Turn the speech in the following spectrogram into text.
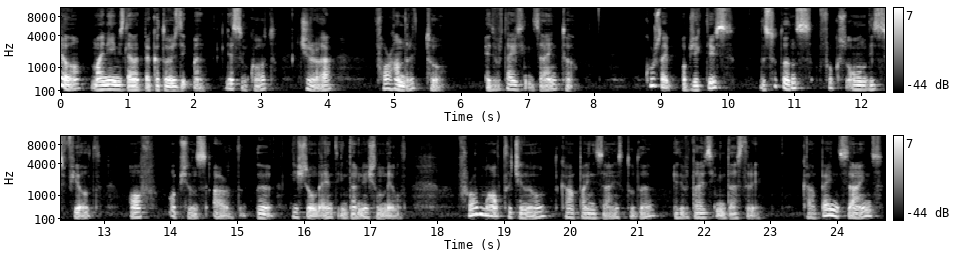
Hello, my name is Levent Bekato Özdikmen. Lesson code GRA 402 Advertising Design 2 Course objectives The students focus on this field of options are the national and international level. From multi-channel campaign designs to the advertising industry, campaign designs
